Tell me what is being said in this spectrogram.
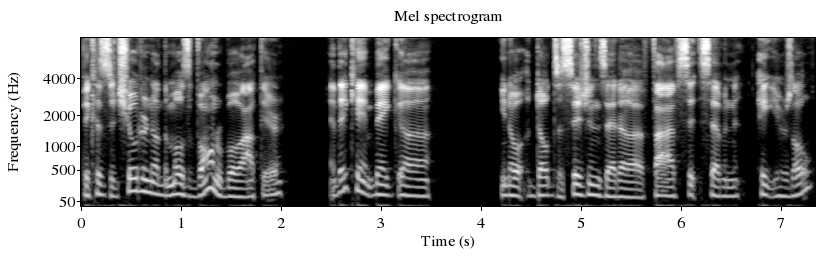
because the children are the most vulnerable out there and they can't make uh, you know adult decisions at uh five six seven eight years old.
